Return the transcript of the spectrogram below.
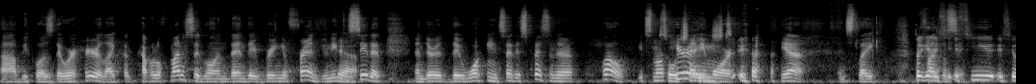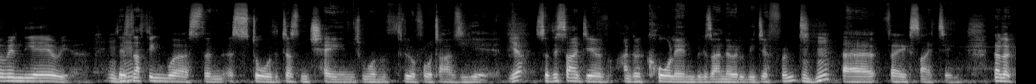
uh, because they were here like a couple of months ago and then they bring a friend you need Yeah. to see that and they're they're walking inside the space and they're wow it's not It's here changed. anymore Yeah. yeah it's like But again, if, if you if you're in the area, Mm-hmm. there's nothing worse than a store that doesn't change more than three or four times a year. Yeah. So this idea of I'm going to call in because I know it'll be different, Mm-hmm. uh, very exciting. Now look,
